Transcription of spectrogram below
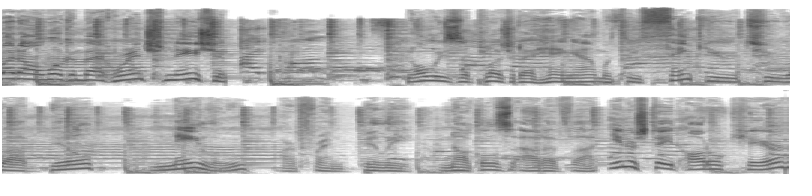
Right on. Welcome back, Wrench Nation. Always a pleasure to hang out with you. Thank you to uh, Bill Nalu, our friend Billy Knuckles out of uh, Interstate Auto Care,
